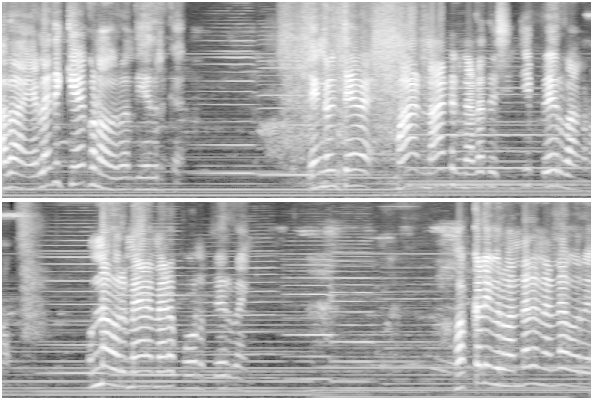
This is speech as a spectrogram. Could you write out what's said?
அதான் எல்லாத்தையும் கேட்கணும் அவர் வந்து எதிர்க்க. எங்களுக்கு தேவை மா நாட்டுக்கு நல்லதை செஞ்சு பேர் வாங்கணும். இன்னும் ஒரு மேல மேல போகணும் பேர் வாங்கி. மக்கள் இவர் வந்தாலும் நல்லா ஒரு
